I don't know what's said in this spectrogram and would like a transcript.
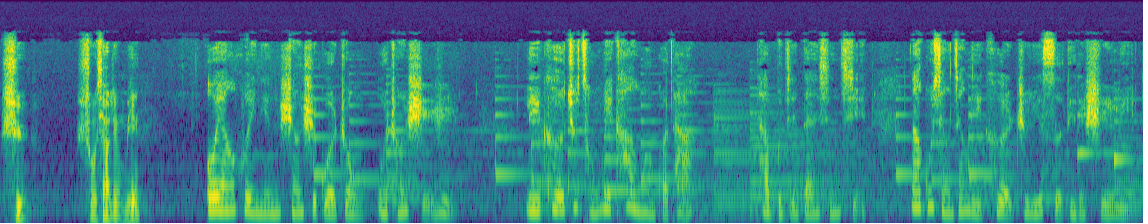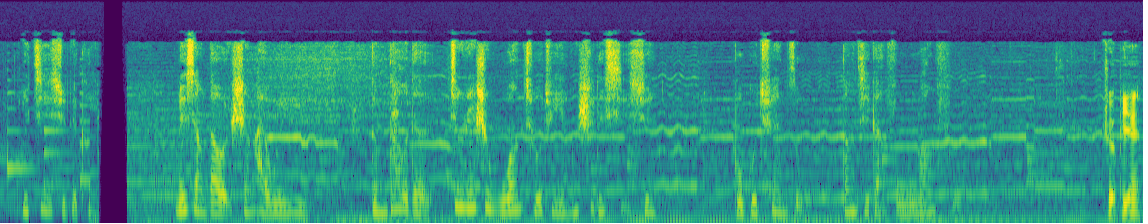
是，属下领命。欧阳慧宁伤势过重，卧床十日，李克却从未看望过他。他不禁担心起那股想将李克置于死地的势力会继续的可。没想到伤害未愈，等到的竟然是吴王求娶杨氏的喜讯。不顾劝阻，当即赶赴吴王府。这边，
